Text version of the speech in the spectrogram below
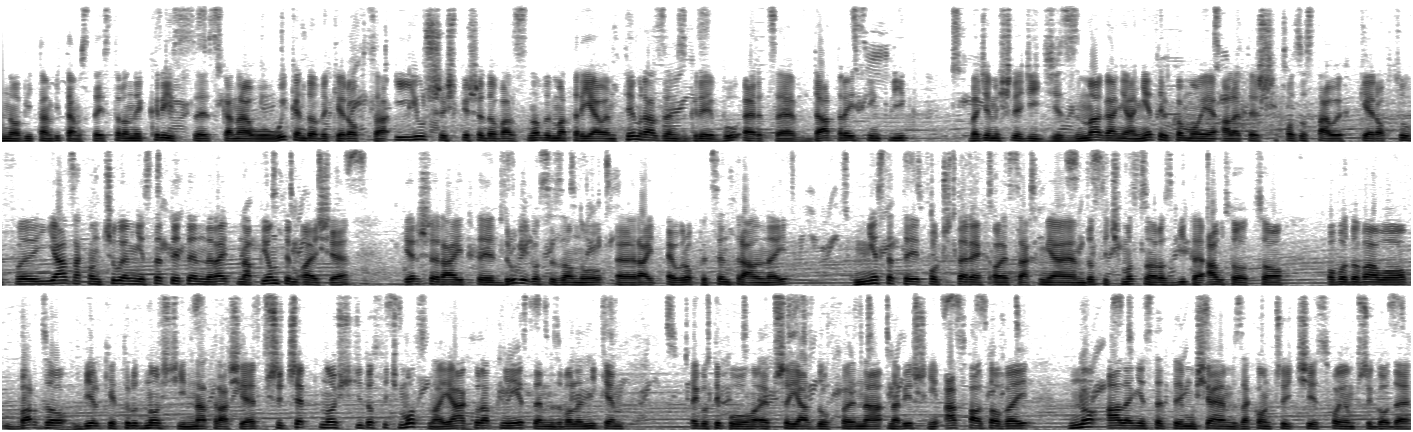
No witam, witam. Z tej strony Chris z kanału Weekendowy Kierowca i już śpieszę do Was z nowym materiałem, tym razem z gry WRC w DAT Racing League. Będziemy śledzić zmagania nie tylko moje, ale też pozostałych kierowców. Ja zakończyłem niestety ten rajd na piątym OS-ie. Pierwszy rajd drugiego sezonu, e, rajd Europy Centralnej. Niestety po czterech OS-ach miałem dosyć mocno rozbite auto, co powodowało bardzo wielkie trudności na trasie. Przyczepność dosyć mocna. Ja akurat nie jestem zwolennikiem tego typu e, przejazdów na nawierzchni asfaltowej. No ale niestety musiałem zakończyć swoją przygodę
